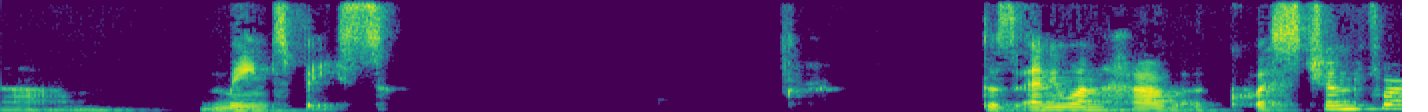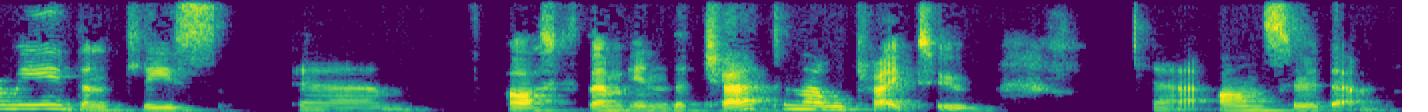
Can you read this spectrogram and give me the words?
um, main space. Does anyone have a question for me? Then please um, ask them in the chat and I will try to uh, answer them.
